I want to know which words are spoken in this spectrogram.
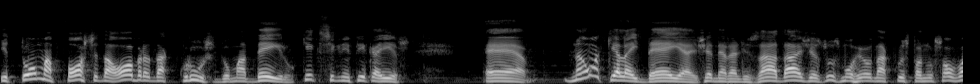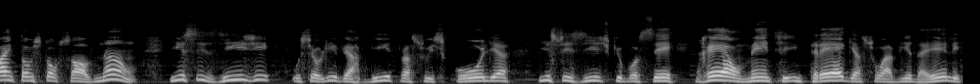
e toma posse da obra da cruz, do madeiro. O que, que significa isso? É, não aquela ideia generalizada, ah, Jesus morreu na cruz para nos salvar, então estou salvo. Não, isso exige o seu livre-arbítrio, a sua escolha, isso exige que você realmente entregue a sua vida a Ele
